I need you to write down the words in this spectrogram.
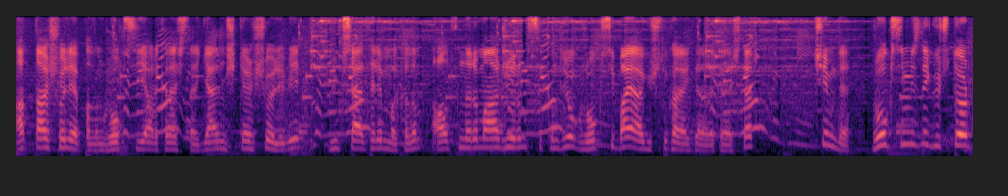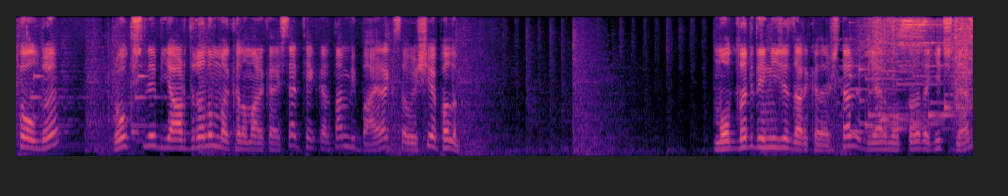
Hatta şöyle yapalım. Roxy'yi arkadaşlar gelmişken şöyle bir yükseltelim bakalım. Altınlarımı harcıyorum. Sıkıntı yok. Roxy bayağı güçlü karakter arkadaşlar. Şimdi Roxy'miz de güç 4 oldu. Roxy ile bir yardıralım bakalım arkadaşlar. Tekrardan bir bayrak savaşı yapalım. Modları deneyeceğiz arkadaşlar. Diğer modlara da geçeceğim.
